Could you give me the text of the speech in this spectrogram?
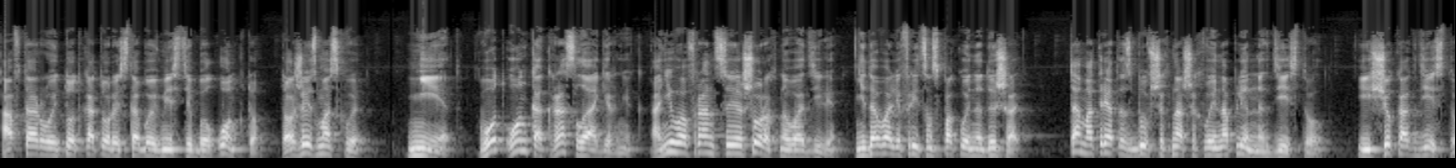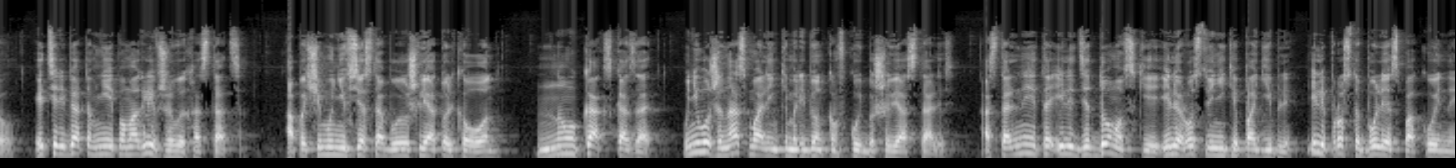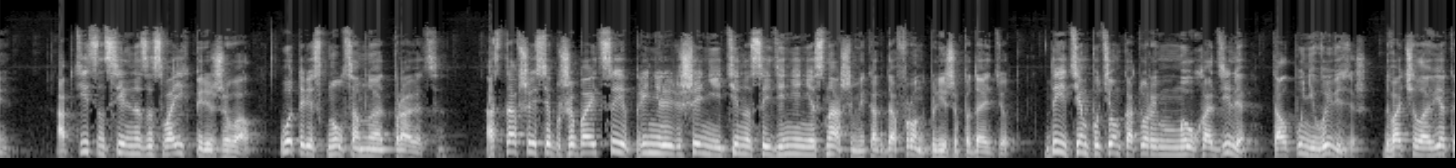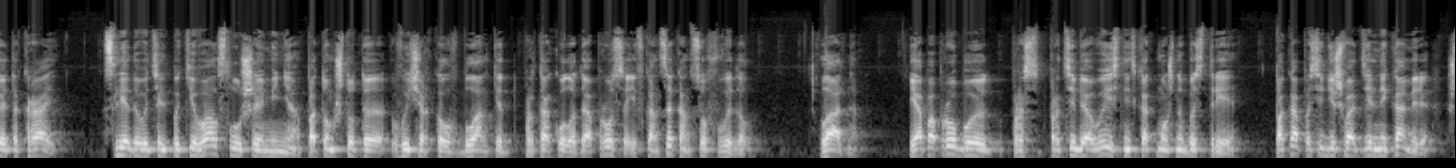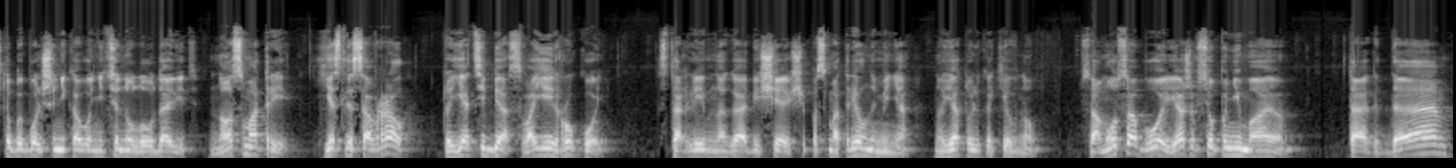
«А второй, тот, который с тобой вместе был, он кто? Тоже из Москвы?» «Нет. Вот он как раз лагерник. Они во Франции шорох наводили, не давали фрицам спокойно дышать. Там отряд из бывших наших военнопленных действовал. И еще как действовал. Эти ребята мне и помогли в живых остаться. А почему не все с тобой ушли, а только он? Ну, как сказать. У него жена с маленьким ребенком в Куйбышеве остались. Остальные-то или детдомовские, или родственники погибли, или просто более спокойные. А Птицын сильно за своих переживал. Вот и рискнул со мной отправиться. Оставшиеся же бойцы приняли решение идти на соединение с нашими, когда фронт ближе подойдет. Да и тем путем, которым мы уходили, толпу не вывезешь. Два человека – это край. Следователь покивал, слушая меня, потом что-то вычеркал в бланке протокола допроса и в конце концов выдал. «Ладно, я попробую про, про тебя выяснить как можно быстрее. Пока посидишь в отдельной камере, чтобы больше никого не тянуло удавить. Но смотри, если соврал, то я тебя своей рукой». Старлей многообещающе посмотрел на меня, но я только кивнул. «Само собой, я же все понимаю». «Тогда...»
